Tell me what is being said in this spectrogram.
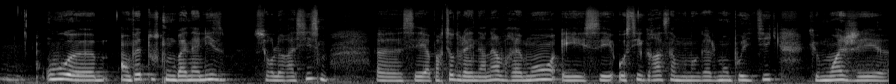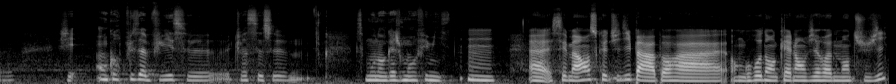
mm. où en fait tout ce qu'on banalise sur le racisme, c'est à partir de l'année dernière vraiment, et c'est aussi grâce à mon engagement politique que moi j'ai j'ai encore plus appuyé ce, tu vois, ce, mon engagement féministe. Mm. Euh, c'est marrant ce que tu dis par rapport à, en gros, dans quel environnement tu vis.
